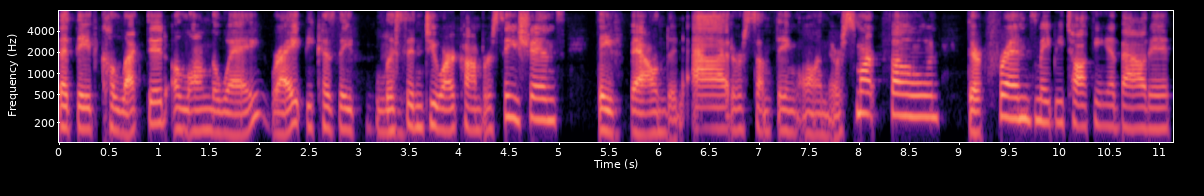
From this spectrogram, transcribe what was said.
that they've collected along the way, right? Because they've Mhm. listened to our conversations, they've found an ad or something on their smartphone, their friends may be talking about it,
